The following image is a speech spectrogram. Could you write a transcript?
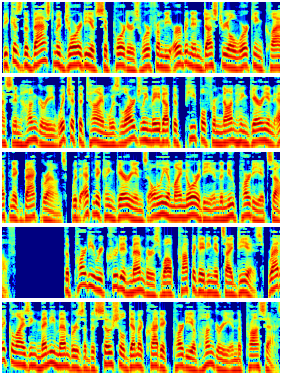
because the vast majority of supporters were from the urban industrial working class in Hungary which at the time was largely made up of people from non-Hungarian ethnic backgrounds, with ethnic Hungarians only a minority in the new party itself. The party recruited members while propagating its ideas, radicalizing many members of the Social Democratic Party of Hungary in the process.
